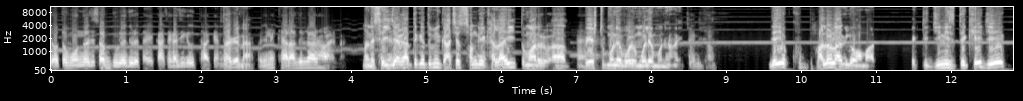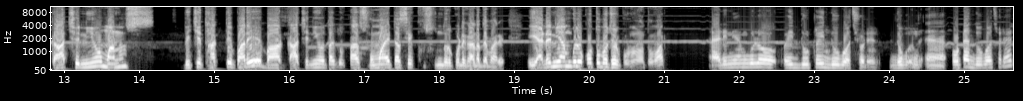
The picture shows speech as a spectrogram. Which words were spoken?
যত বন্ধু আছে সব দূরে দূরে থাকে কাছাকাছি কেউ থাকে না। থাকে না। ওই জন্য খেলাধুলো আর হয় না। মানে সেই হ্যাঁ। জায়গা থেকে তুমি গাছের সঙ্গে খেলাই তোমার হ্যাঁ, বেস্ট মনে বলে- মনে হয়। একদম। যাই হোক খুব ভালো লাগল আমার একটি জিনিস দেখে যে গাছ নিয়েও মানুষ বেঁচে থাকতে পারে বা গাছ নিয়েও তাকে তার সময়টা সে খুব সুন্দর করে কাটাতে পারে। এই অ্যাডেনিয়ামগুলো কত বছর পুরনো তোমার? অ্যাডিনিয়ামগুলো ওই দুটোই দু বছরের ওটা দু বছরের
